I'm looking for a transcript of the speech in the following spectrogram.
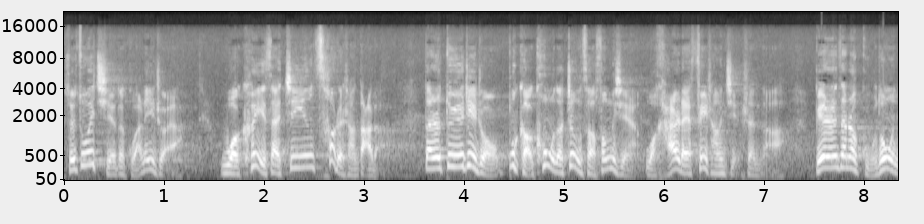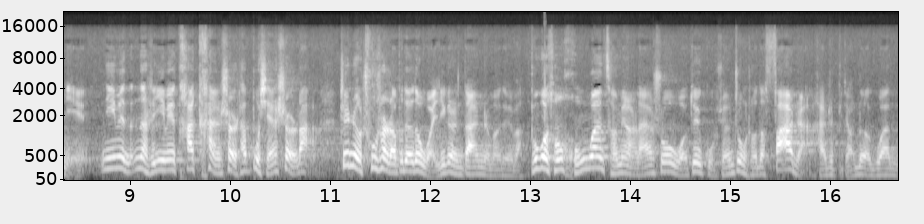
所以作为企业的管理者呀。我可以在经营策略上大胆，但是对于这种不可控的政策风险，我还是得非常谨慎的啊！别人在那鼓动你，因为那是因为他看事儿，他不嫌事儿大。真正出事儿了，不得都我一个人担着吗？对吧？不过从宏观层面上来说，我对股权众筹的发展还是比较乐观的，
